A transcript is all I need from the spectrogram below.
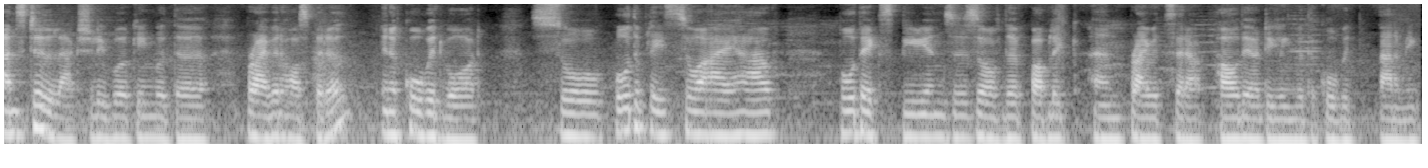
I'm still actually working with the private hospital in a COVID ward. So both the place. So I have both the experiences of the public and private setup, how they are dealing with the COVID pandemic.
